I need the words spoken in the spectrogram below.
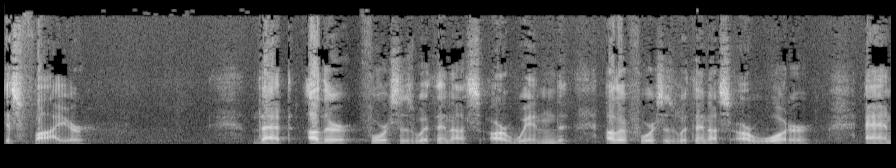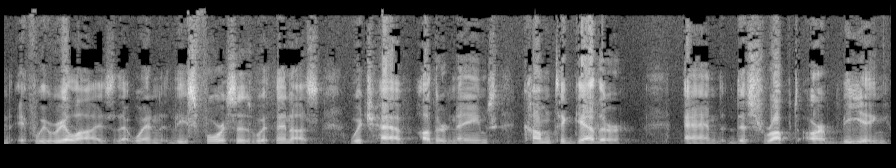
is fire, that other forces within us are wind, other forces within us are water, And if we realize that when these forces within us, which have other names, come together and disrupt our being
